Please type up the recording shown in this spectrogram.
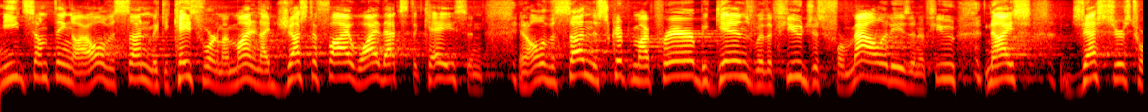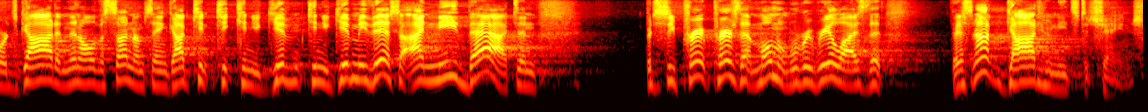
need something, I all of a sudden make a case for it in my mind and I justify why that's the case. And, and all of a sudden, the script of my prayer begins with a few just formalities and a few nice gestures towards God. And then all of a sudden, I'm saying, God, can, can, can you, give, can you give me this? I need that. And, but you see, prayer, prayer's that moment where we realize that, that it's not God who needs to change,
